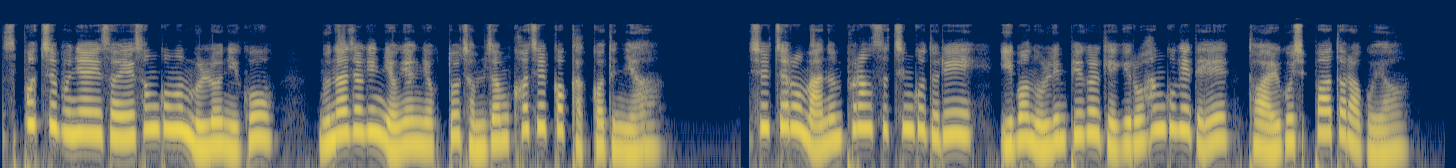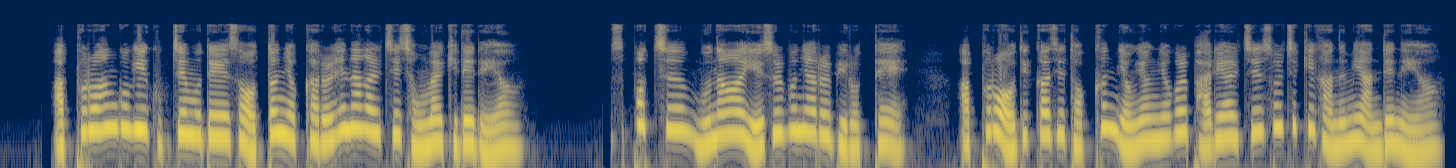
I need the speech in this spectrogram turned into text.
스포츠 분야에서의 성공은 물론이고 문화적인 영향력도 점점 커질 것 같거든요. 실제로 많은 프랑스 친구들이 이번 올림픽을 계기로 한국에 대해 더 알고 싶어 하더라고요. 앞으로 한국이 국제 무대에서 어떤 역할을 해나갈지 정말 기대돼요. 스포츠, 문화와 예술 분야를 비롯해 앞으로 어디까지 더 큰 영향력을 발휘할지 솔직히 가늠이 안 되네요.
